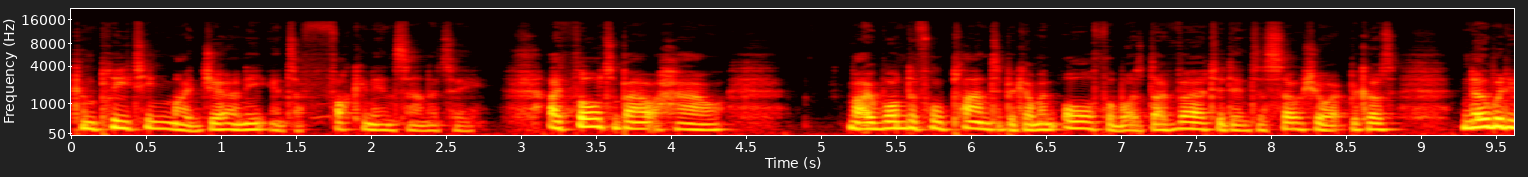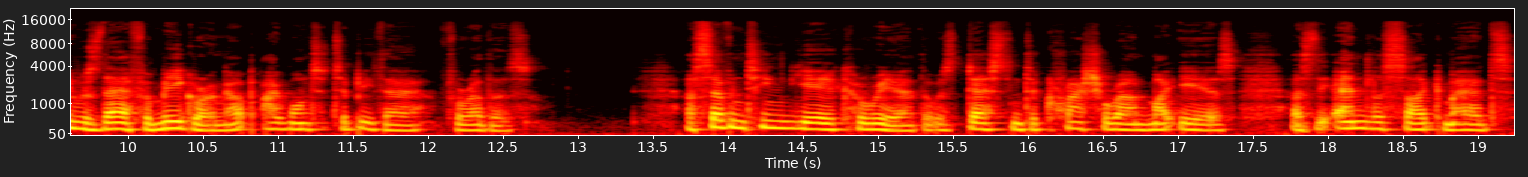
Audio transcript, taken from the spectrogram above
completing my journey into fucking insanity. I thought about how my wonderful plan to become an author was diverted into social work because nobody was there for me growing up. I wanted to be there for others a 17 year career that was destined to crash around my ears as the endless psych meds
